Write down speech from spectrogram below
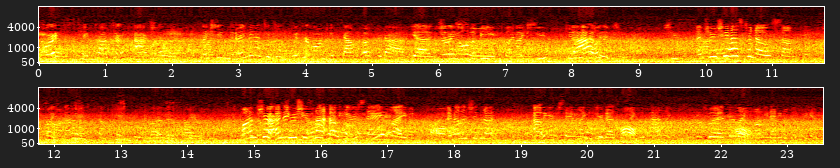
North's TikToks are actually like she literally made a TikTok with her mom to a sound of her dad. Yeah, during she's all the funny. Like she's She doesn't know savage. that She's I'm sure she has to know something. like gotta know something. Well, I'm sure. I'm sure she's not out here saying like. I know that she's not out here saying like your dad's a psychopath, like, but they're like, mommy, daddy don't live together.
